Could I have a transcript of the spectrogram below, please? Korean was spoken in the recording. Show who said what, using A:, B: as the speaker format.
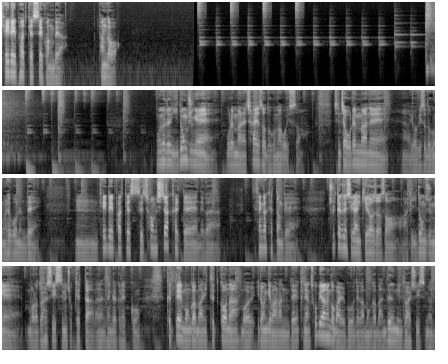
A: K-데이 팟캐스트의 광배야. 반가워. 오늘은 이동 중에 오랜만에 차에서 녹음하고 있어. 진짜 오랜만에 어, 여기서 녹음을 해보는데 음, K-데이 팟캐스트 처음 시작할 때 내가 생각했던 게 출퇴근 시간이 길어져서 아, 이동 중에 뭐라도 할 수 있으면 좋겠다라는 생각을 했고 그때 뭔가 많이 듣거나 뭐 이런 게 많았는데 그냥 소비하는 거 말고 내가 뭔가 만드는 일도 할 수 있으면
